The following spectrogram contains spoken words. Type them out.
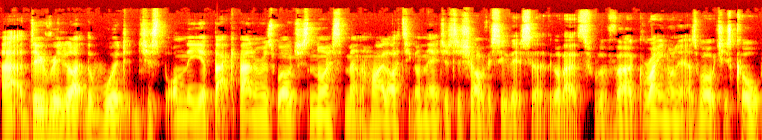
I do really like the wood just on the uh, back banner as well. Just a nice amount of highlighting on there, just to show obviously that it's uh, got that sort of uh, grain on it as well, which is cool.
